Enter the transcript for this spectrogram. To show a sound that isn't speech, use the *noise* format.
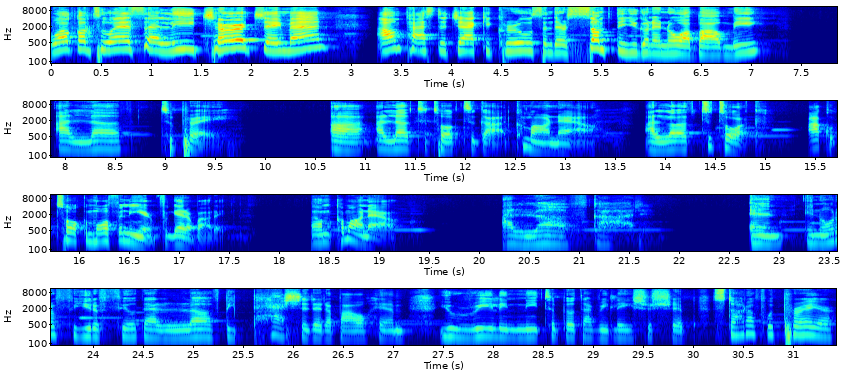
Welcome to SLE Church. Amen. I'm Pastor Jackie Cruz, and there's something you're going to know about me. I love to pray. Uh, I love to talk to God. Come on now. I love to talk. I could talk him off in ear. Forget about it. Um, come on now. I love God. And in order for you to feel that love, be passionate about Him, you really need to build that relationship. Start off with prayer.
